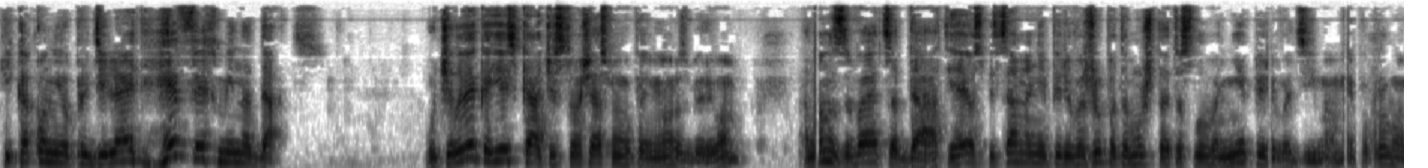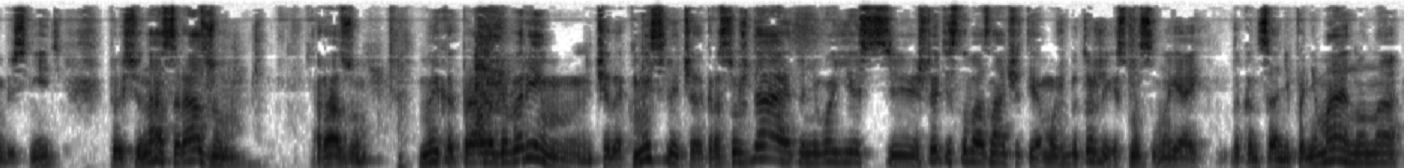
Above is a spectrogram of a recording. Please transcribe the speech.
и как он ее определяет, хефех минадат. У человека есть качество, сейчас мы его поймем, разберем, оно называется дат. Я его специально не перевожу, потому что это слово непереводимо. Мы попробуем объяснить. То есть у нас разум разум. Мы, как правило, говорим, человек мыслит, человек рассуждает, у него есть... Э, что эти слова значат? Я, может быть, тоже есть смысл, но я их до конца не понимаю, но на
